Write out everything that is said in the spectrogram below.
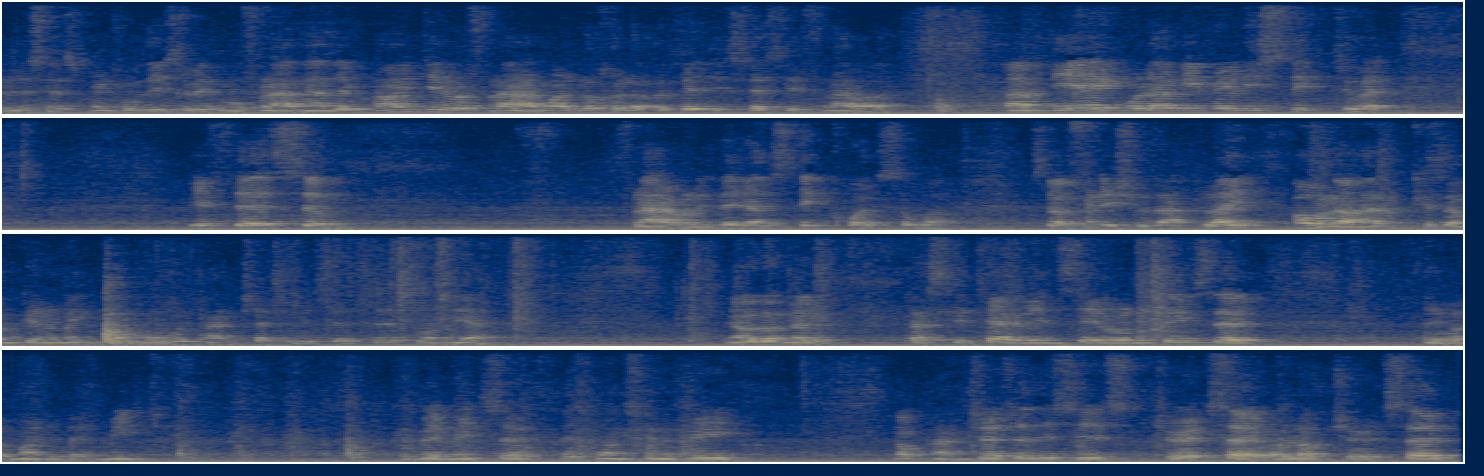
So I'm just going to sprinkle these a bit more flour. Now the idea of flour might look a little bit excessive flour. Um, the egg will only really stick to it if there's some flour on it, they don't stick quite so well. So I finished with that plate. Oh no, I haven't because I'm going to make one more with pancetta. So this one here. Now I've got no pescatarians here or anything, so they won't mind a bit of meat. a bit of meat. So this one's going to be not pancetta, this is chorizo. I love chorizo,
